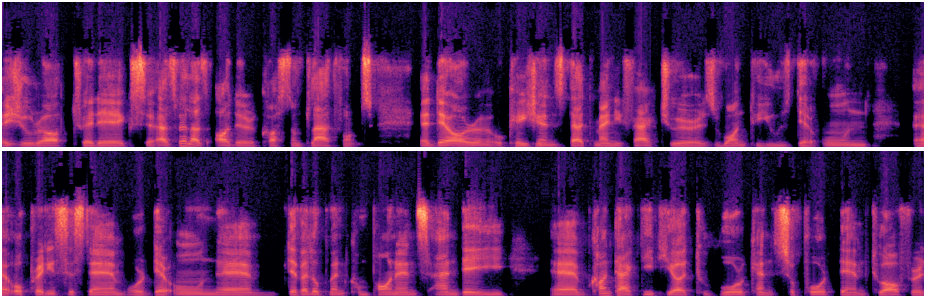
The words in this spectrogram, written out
Azura, as well as other custom platforms. And there are uh, occasions that manufacturers want to use their own uh, operating system or their own um, development components, and they um, contact ITTIA to work and support them to offer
